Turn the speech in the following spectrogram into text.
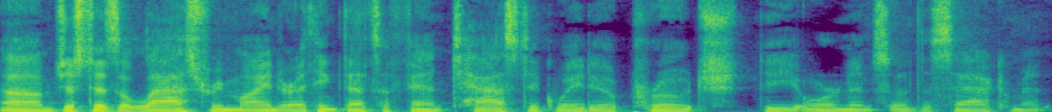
um, just as a last reminder, I think that's a fantastic way to approach the ordinance of the sacrament.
